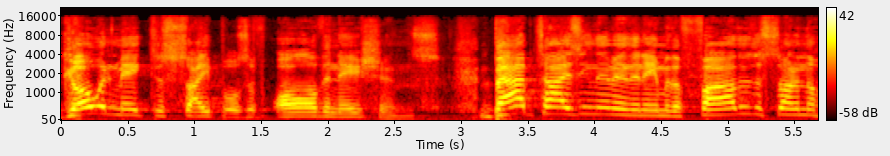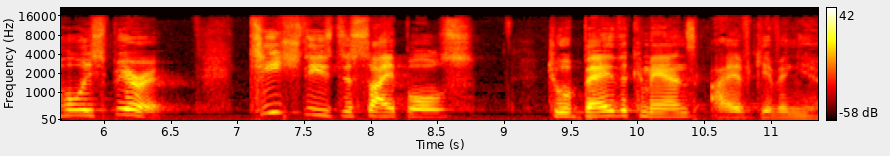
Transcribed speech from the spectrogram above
go and make disciples of all the nations, baptizing them in the name of the Father, the Son, and the Holy Spirit. Teach these disciples to obey the commands I have given you.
